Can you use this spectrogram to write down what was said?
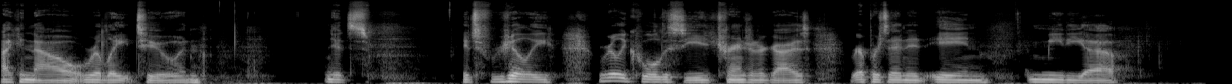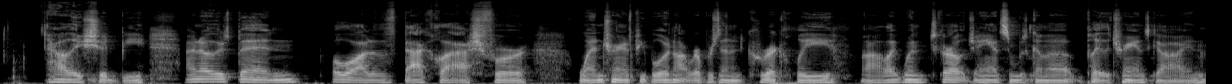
I can now relate to, and it's it's really really cool to see transgender guys represented in media how they should be. I know there's been a lot of backlash for when trans people are not represented correctly, uh, like when Scarlett Johansson was gonna play the trans guy, and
